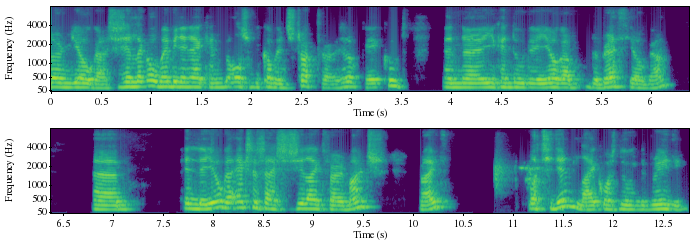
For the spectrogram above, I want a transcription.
learn yoga. She said, like, oh, maybe then I can also become instructor. I said, okay, good. And uh, you can do the yoga, the breath yoga. Um, and the yoga exercises she liked very much, right? What she didn't like was doing the breathing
